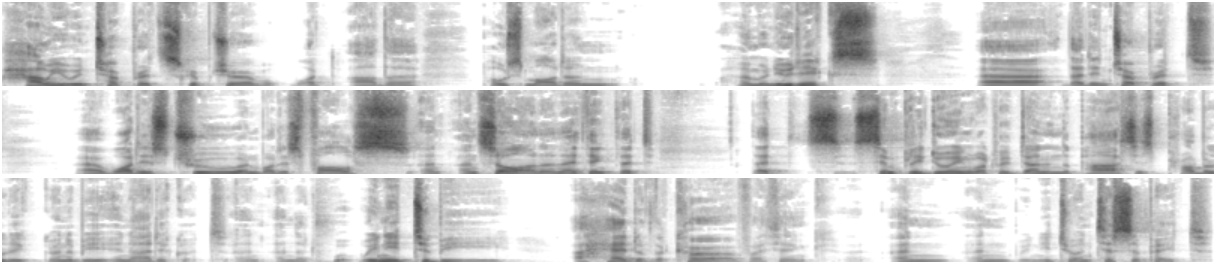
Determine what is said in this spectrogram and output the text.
how you interpret Scripture, what are the postmodern hermeneutics uh, that interpret uh, what is true and what is false, and, and so on. And I think that that simply doing what we've done in the past is probably going to be inadequate, and, and that we need to be ahead of the curve. I think, and and we need to anticipate,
